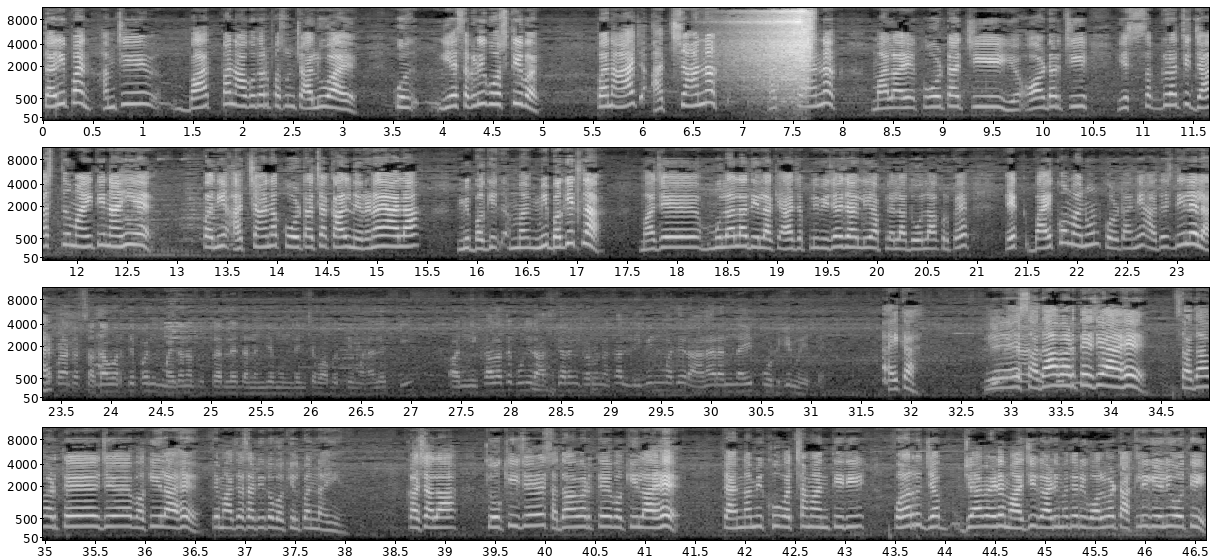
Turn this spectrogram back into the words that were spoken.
तरी पण आमची बात पण अगोदरपासून चालू आहे. हे सगळी गोष्टीवर. पण आज अचानक अचानक मला हे कोर्टाची हे ऑर्डरची हे सगळ्याची जास्त माहिती नाही आहे पण हे अचानक कोर्टाचा काल निर्णय आला. मी बघित मी बघितला. माझे मुलाला दिला की आज आपली विजय झाली आपल्याला दोन लाख रुपये एक बायको म्हणून कोर्टाने आदेश दिलेला आहे. पण आता सदावरती पण मैदानात उतरले धनंजय मुंडेंच्या बाबत ते म्हणाले की निकालाचं कोणी राजकारण करू नका. लिव्हमध्ये राहणाऱ्यांनाही पोटगी मिळते. ऐका हे सदावर्ते जे आहे सदावर्ते जे वकील आहे ते माझ्यासाठी तो वकील पण नाही आहे कशाला? क्योंकि जे सदावर्ते वकील आहे त्यांना मी खूप अच्छा मानती थी पर जब ज्या वेळे माझी गाडीमध्ये रिव्हॉल्वर टाकली गेली होती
